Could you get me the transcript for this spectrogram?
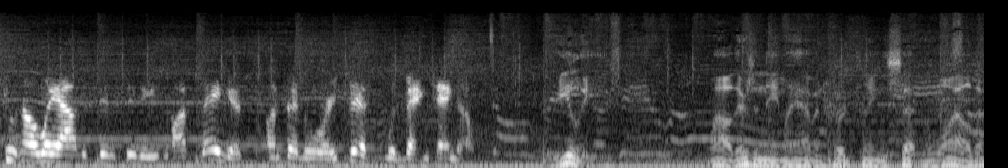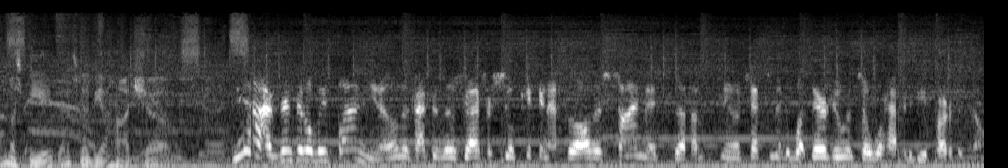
scooting our way out to Sin City, Las Vegas on February 5th with Bang Tango. Really? wow, there's a name I haven't heard playing the set in a while. That must be that's going to be a hot show. Yeah, I think it'll be fun. You know, the fact that those guys are still kicking after all this time, it's uh, you know testament to what they're doing. So we're happy to be a part of it, though.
